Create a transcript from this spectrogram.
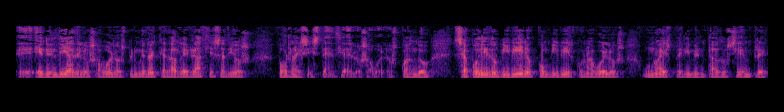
eh, en el Día de los Abuelos, primero hay que darle gracias a Dios por la existencia de los abuelos. Cuando se ha podido vivir o convivir con abuelos, uno ha experimentado siempre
